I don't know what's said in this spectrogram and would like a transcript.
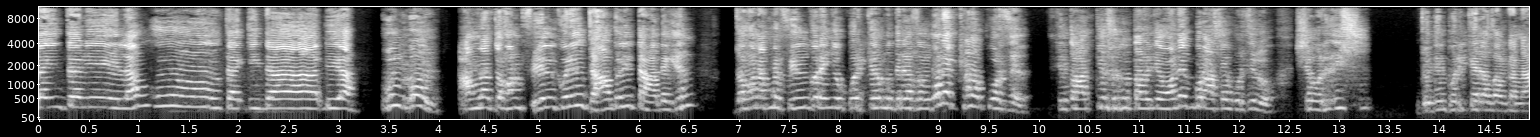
লাইতানি লাম উতা কিতাবিয়া। হুম হুম, আমরা যখন ফেল করি, যা বলি তা দেখেন, যখন আমরা ফেল করে পরীক্ষার মধ্যে অনেক খারাপ করছে, কিন্তু আত্মীয় স্বজন তাদেরকে অনেক বড় আশা করছিল, সে বলে যদি পরীক্ষার রেজাল্টটা না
